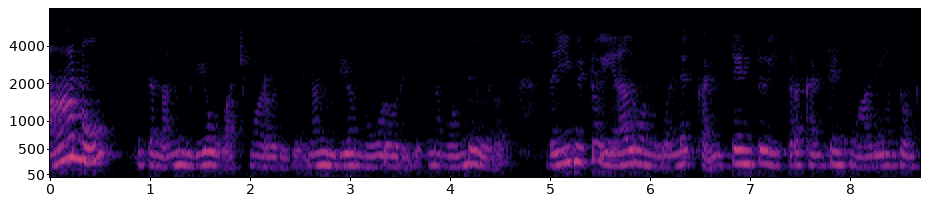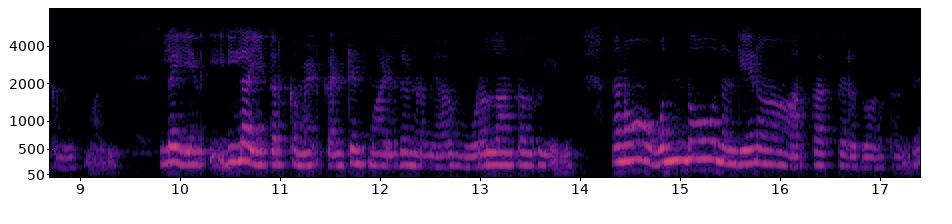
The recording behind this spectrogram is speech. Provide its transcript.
ನಾನು ಆಯಿತಾ ನನ್ನ ವಿಡಿಯೋ ವಾಚ್ ಮಾಡೋರಿಗೆ, ನನ್ನ ವಿಡಿಯೋ ನೋಡೋರಿಗೆ ನಾನು ಒಂದೇ ಹೇಳೋದು. ದಯವಿಟ್ಟು ಏನಾದರೂ ಒಂದು ಒಳ್ಳೆ ಕಂಟೆಂಟ್ ಈ ಥರ ಕಂಟೆಂಟ್ ಮಾಡಿ ಅಂತ ಒಂದು ಕಮೆಂಟ್ ಮಾಡಿ. ಇಲ್ಲ ಏನು, ಇಲ್ಲ ಈ ಥರದ ಕಮೆ ಕಂಟೆಂಟ್ ಮಾಡಿದರೆ ಮೇಡಮ್ ಯಾರು ನೋಡಲ್ಲ ಅಂತಾದರೂ ಹೇಳಿ. ನಾನು ಒಂದು ನನಗೇನು ಅರ್ಥ ಆಗ್ತಾ ಇರೋದು ಅಂತಂದರೆ,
